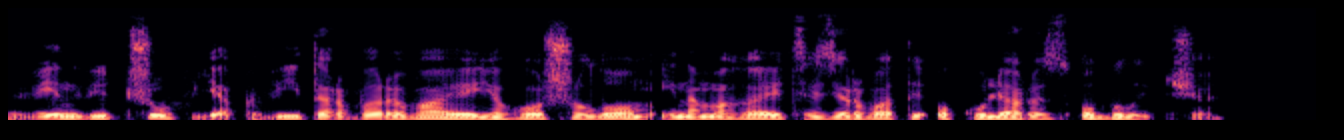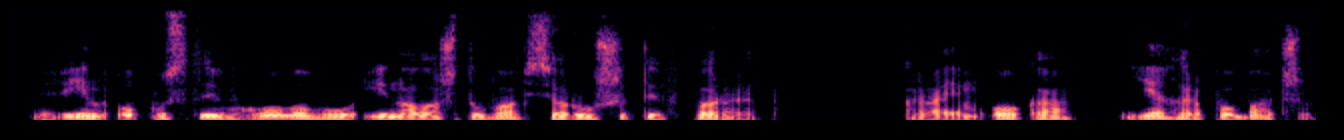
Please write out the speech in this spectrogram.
Він відчув, як вітер вириває його шолом і намагається зірвати окуляри з обличчя. Він опустив голову і налаштувався рушити вперед. Краєм ока єгер побачив,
